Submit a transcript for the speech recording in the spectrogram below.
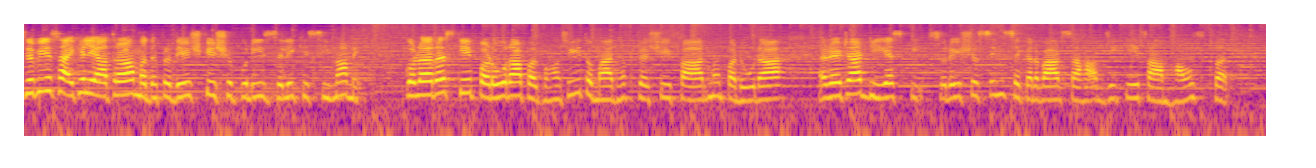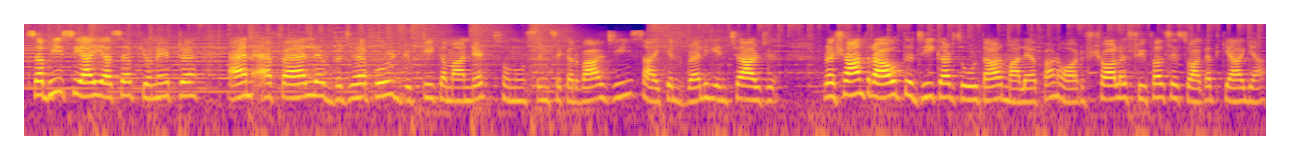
जब ये साइकिल यात्रा मध्य प्रदेश के शिवपुरी ज़िले की सीमा में कोलारस के पडोरा पर पहुँची तो माधव कृषि farm Padora retired DSP Suresh Singh Sikarwar साहब जी के फार्म हाउस पर सभी CISF unit NFL Vijaypur deputy commandant Sonu Singh Sikarwar ji, cycle rally incharge Prashant Raut ji का जोरदार माल्यार्पण और शॉल श्रीफल से स्वागत किया गया।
